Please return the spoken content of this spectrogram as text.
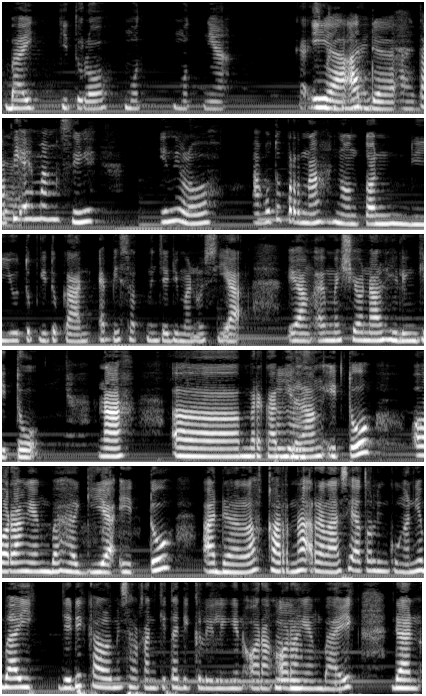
baik gitu loh mood moodnya. Kayak iya ada, ada. Tapi emang sih ini loh aku tuh pernah nonton di YouTube gitu kan episode menjadi manusia yang emotional healing gitu. Nah uh, mereka hmm. bilang itu orang yang bahagia itu adalah karena relasi atau lingkungannya baik jadi kalau misalkan kita dikelilingin orang-orang hmm. yang baik dan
